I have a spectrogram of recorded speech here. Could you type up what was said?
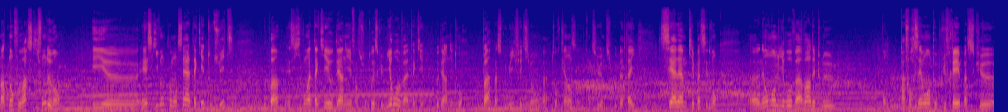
maintenant il faut voir ce qu'ils font devant. Et est-ce qu'ils vont commencer à attaquer tout de suite est-ce qu'ils vont attaquer au dernier Enfin surtout est-ce que Miro va attaquer au dernier tour ou pas? Parce que oui effectivement bah, tour 15 quand il y a eu un petit peu de bataille c'est Adam qui est passé devant. Euh, néanmoins Miro va avoir des pneus bon pas forcément un peu plus frais parce que euh,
